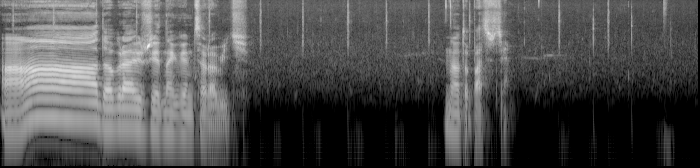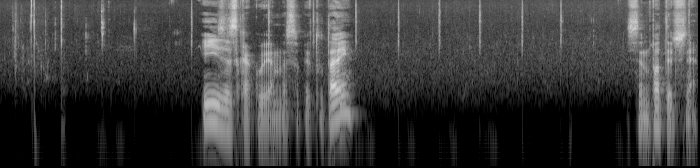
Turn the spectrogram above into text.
A, dobra, już jednak wiem co robić. No to patrzcie. I zeskakujemy sobie tutaj. Sympatycznie.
